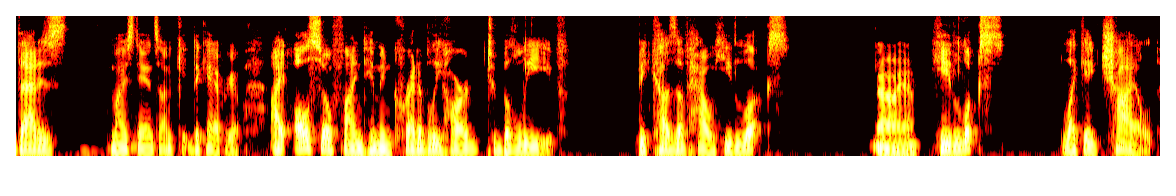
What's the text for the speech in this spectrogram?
that is my stance on DiCaprio. I also find him incredibly hard to believe because of how he looks. Oh yeah, He looks like a child.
